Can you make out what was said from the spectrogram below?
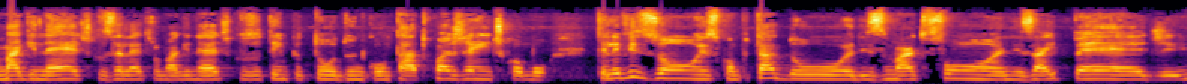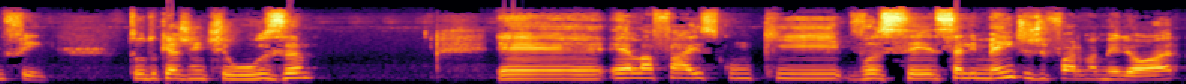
magnéticos, eletromagnéticos o tempo todo em contato com a gente, como televisões, computadores, smartphones, iPad, enfim, tudo que a gente usa. É, ela faz com que você se alimente de forma melhor,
